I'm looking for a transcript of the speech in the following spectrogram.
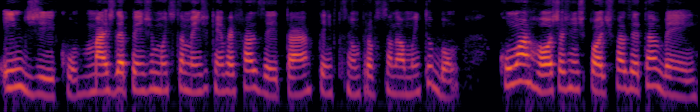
Indico, mas depende muito também de quem vai fazer, tá? Tem que ser um profissional muito bom. Com a rocha a gente pode fazer também.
